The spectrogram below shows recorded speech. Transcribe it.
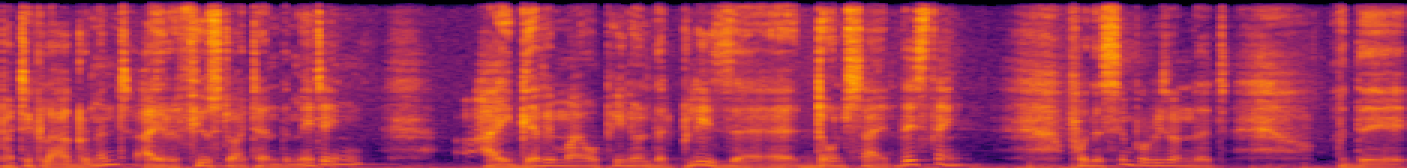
particular agreement. I refused to attend the meeting. I gave him my opinion that please uh, don't sign this thing for the simple reason that the,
